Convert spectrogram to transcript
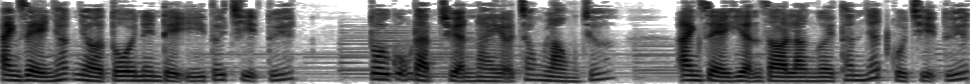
Anh rể nhắc nhở tôi nên để ý tới chị Tuyết. Tôi cũng đặt chuyện này ở trong lòng chứ. Anh rể hiện giờ là người thân nhất của chị Tuyết.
